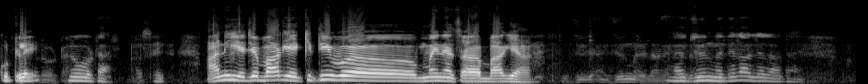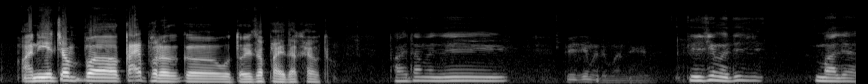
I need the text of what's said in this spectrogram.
कुठले? लोटार असं आहे का? आणि हे जे बाग आहे किती व- महिन्याचा बाग आहे हा? हा जूनमध्ये लावलेला होता. आणि याच्या प- काय फरक अ, होतो? याचा फायदा काय होतो? फायदा म्हणजे तेजीमध्ये माल आला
